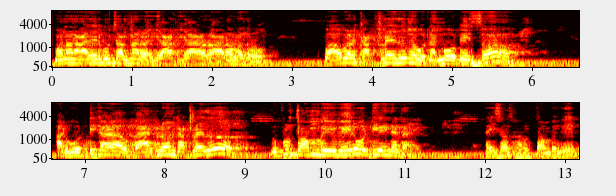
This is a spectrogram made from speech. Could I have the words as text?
మొన్న నా దగ్గర కూర్చో అంటున్నారు ఆడవాళ్ళు అందరూ ఆడ- బాబు వాడు కట్టలేదు మేము నమ్మి ఓటేస్తాం ఆడు వడ్డీ క- బ్యాంక్ లోన్ కట్టలేదు. ఇప్పుడు తొంభై వేలు వడ్డీ అయిందంట. ఐదు సంవత్సరాలు తొంభై వేలు.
